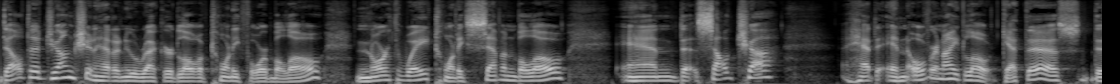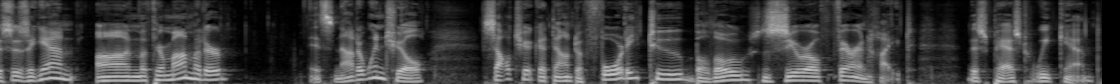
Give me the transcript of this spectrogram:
Delta Junction had a new record low of 24 below. Northway, 27 below. And Salcha had an overnight low. Get this. This is again on the thermometer. It's not a wind chill. Salcha got down to 42 below zero Fahrenheit this past weekend.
